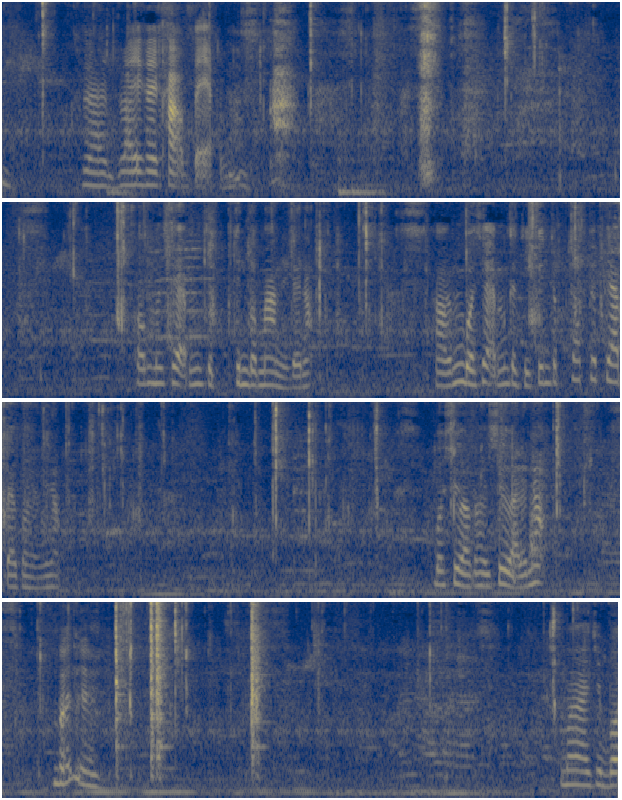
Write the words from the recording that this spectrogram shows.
มไรใครข่าวแตกนะเพราะมันแฉะมันจะกินประมาณนี้เลยเนาะถ้ามันบ่แฉะมันก็จะกินจับจับๆแยบๆแบบก่อนนะเนาะบ่เสือก็เสือแล้วเนาะเบิดเลย มาสิบ่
